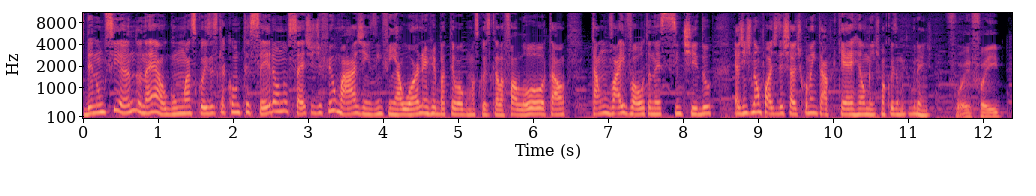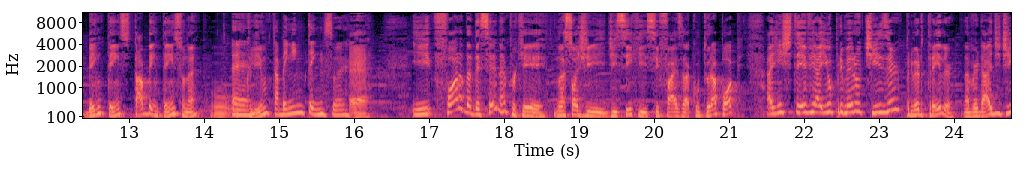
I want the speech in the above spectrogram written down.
denunciando, né, algumas coisas que aconteceram no set de filmagens. Enfim, a Warner rebateu algumas coisas que ela falou tal. Tá um vai e volta nesse sentido. E a gente não pode deixar de comentar, porque é realmente uma coisa muito grande. Foi, foi bem tenso, tá bem tenso, né? O, é, o clima. Tá bem intenso, é. É. E fora da DC, né? Porque não é só de DC que se faz a cultura pop. A gente teve aí o primeiro teaser, primeiro trailer, na verdade, de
